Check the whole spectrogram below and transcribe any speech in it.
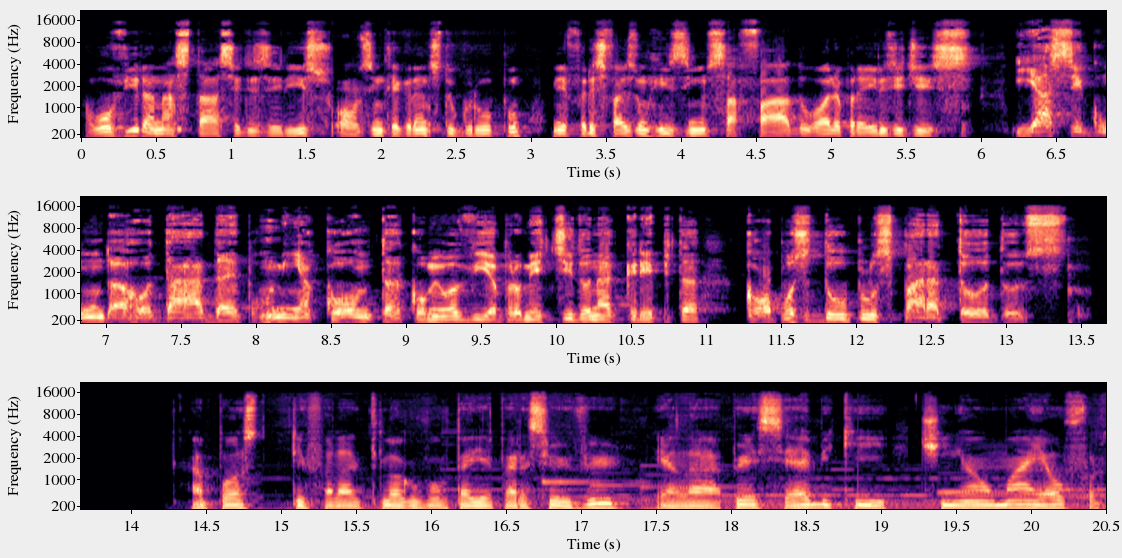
Ao ouvir Anastácia dizer isso aos integrantes do grupo, Mefares faz um risinho safado, olha para eles e diz: E a segunda rodada é por minha conta, como eu havia prometido na cripta, copos duplos para todos. Após ter falado que logo voltaria para servir, ela percebe que tinha uma elfa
